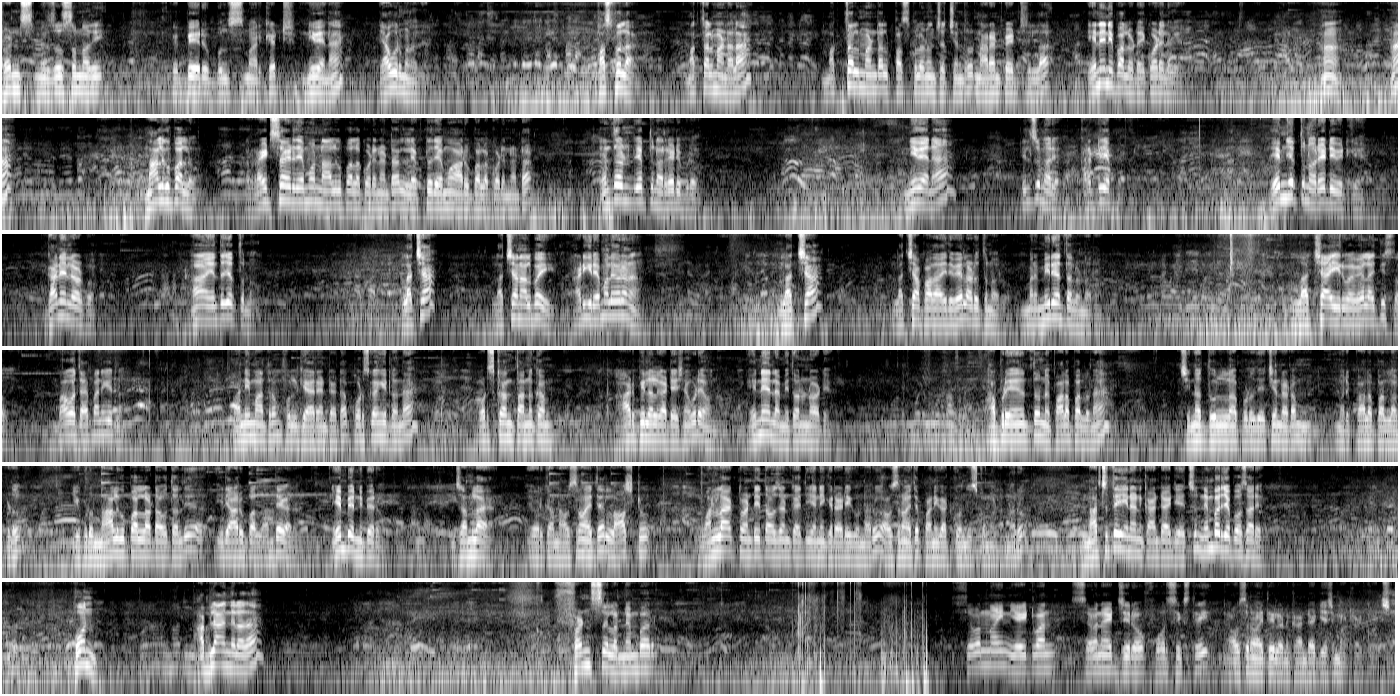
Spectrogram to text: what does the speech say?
Friends మీరు చూస్తున్నది Pebbair bulls market. నీవేనా? యా ఊరు మనది? పసుపుల. మక్తల్ మండల? మక్తల్ మండల్ పసుపుల నుంచి వచ్చిండ్రు నారాయణపేట జిల్లా. ఎన్నెన్ని పళ్ళు ఉంటాయి కోడలివి? నాలుగు పళ్ళు. రైట్ సైడ్ ఏమో నాలుగు పళ్ళ కోడేనంట లెఫ్ట్దేమో ఆరు పళ్ళ కోడేనంట. ఎంత చెప్తున్నారు రేట్ ఇప్పుడు? నీవేనా? తెలుసు మరి. కరెక్ట్ చెప్పు. ఏం చెప్తున్నావు రేటు వీటికి? గానే లేడుపో ఎంత చెప్తున్నావు? లచ్చ లచ్చ నలభై. అడిగిరేమో ఎవరైనా? లచ్చ లచ్చ పదహైదు వేలు అడుగుతున్నారు. మరి మీరు ఉన్నారు లచ్చ ఇరవై వేలు అయితే ఇస్తావు. బాగోతాయి పని ఇట్లా పని మాత్రం ఫుల్ గ్యారెంటీ అట. పొడుచుకం ఇట్లా ఉందా పొడుచుకం తన్నుకం ఆడపిల్లలు కట్టేసినా కూడా ఏమన్నా? ఎన్ని మీతో ఉన్నవాటి అప్పుడు ఎంత ఉన్నాయి? పాల చిన్న దుళ్ళు అప్పుడు తెచ్చిండటం మరి పాలపళ్ళు అప్పుడు. ఇప్పుడు నాలుగు పళ్ళు అట అవుతుంది ఇది ఆరు పళ్ళు అంతే కదా? ఏం పేరు నీ పేరు? జమ్లా ఎవరికన్నా అవసరం అయితే లాస్ట్ వన్ లాక్ ట్వంటీ థౌజండ్కి అయితే ఈయనకి రెడీగా ఉన్నారు. అవసరం అయితే పని కట్టుకొని చూసుకోమంటున్నారు. నచ్చితే ఈయనని కాంటాక్ట్ చేయొచ్చు. నెంబర్ చెప్పు ఒకసారి. ఫోన్. అభిలాన్ తెలియదా ఫండ్స్ ఇలా number seven nine eight one seven eight zero four six three అవసరం అయితే వీళ్ళని కాంటాక్ట్ చేసి మాట్లాడుకోవచ్చు.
